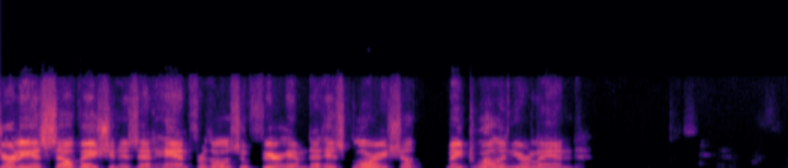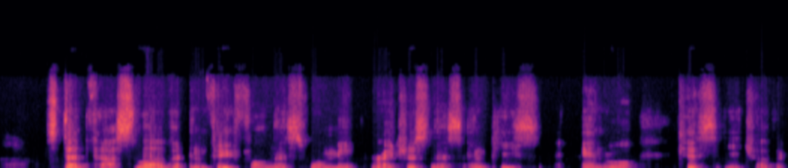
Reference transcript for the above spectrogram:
Surely his salvation is at hand for those who fear him, that his glory shall may dwell in your land. Steadfast love and faithfulness will meet righteousness and peace and will kiss each other.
